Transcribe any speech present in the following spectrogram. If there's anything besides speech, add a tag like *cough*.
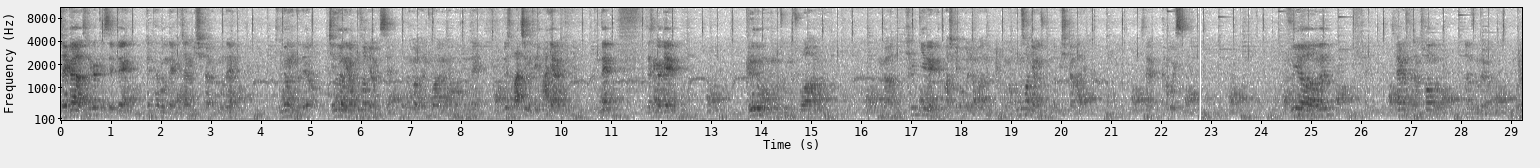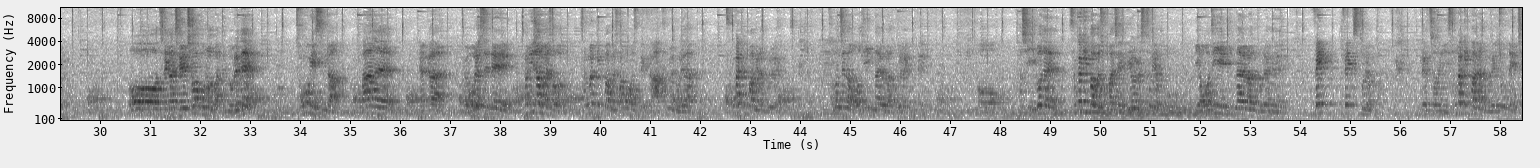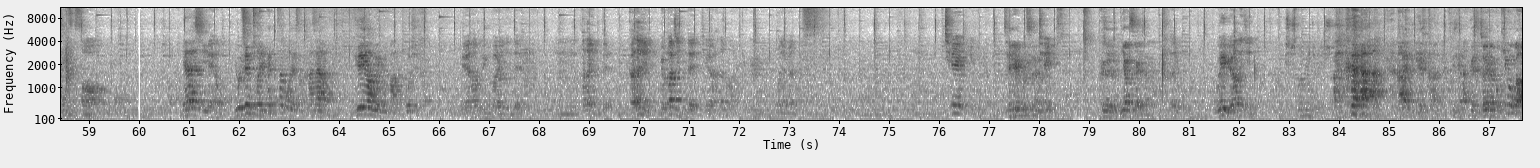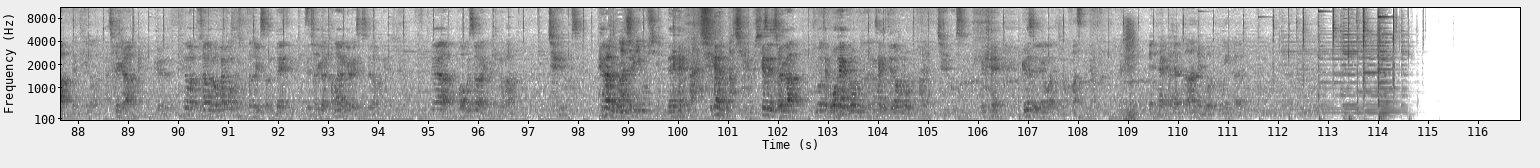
제가 생각했을 때 펜타곤의 가장 미식가 멤버는 두명 있는데요. 진우 형이랑 홍석이 형이 있어요. 먹는 걸 가장 좋아하는 멤버인데 그래서 맛집을 되게 많이 알거든요. 근데 제 생각에 그래도 먹는 거 조금 더 좋아하고 뭔가 한 끼를 맛있게 먹으려고 하는 뭔가 홍석이 형이 조금 더 미식가가 아닐까 생각하고 있습니다. 후이 형은 살면서 가장 처음으로 제가 제일 처음으로 만든 노래는 두 곡이 있습니다. 하나는 약간 그 어렸을 때 편의점에서 삼각김밥을 사 먹었을 때 그 아픔을 노래한 삼각김밥이라는 노래가 있어요. 두 번째는 어디 있나요라는 노래가 있는데 어 사실 이거는 삼각김밥은 정말 제 real story였고 이 어디 있나요라는 노래는 페이크 페이크 스토리였고 그래서 저는 이 삼각김밥이라는 노래에 조금 더 애착이 있었어요. 어, 예나 씨. 요즘 저희 펜타곤에서 가장 유행하고 있는 말은 무엇일까요? 유행하고 있는 말이 있는데 음, 하나 있는데 아, 사실 몇 가지 있는데 제가 하나만 말할게요 뭐냐면 책 읽고 있다 책 읽고 있어요. 책 읽고 있어요 그 뉘앙스가 있잖아요. 아니, 왜 유행하는지 혹시 설명 좀 해주시죠 *laughs* 그래서 저희 멤버 키노가 네, 특히너가 저희가 그 키노가 부상으로 활동을 같이 못한 적이 있었는데 그래서 저희가 전화 연결했었어요. 네, 키노야 뭐 하고 있어? 그러니까 키노가 책 읽고 있어. 해가지고 아침 이제 7시 네 아침 아침 7시 그래서 이제 저희가 누구한테 뭐해 물어보면 항상 대답으로 네. 책 읽고 있어. 이렇게 그래서 유행어가 됐죠. 맞습니다 멘탈 가장 강한 멤버 누구인가요?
